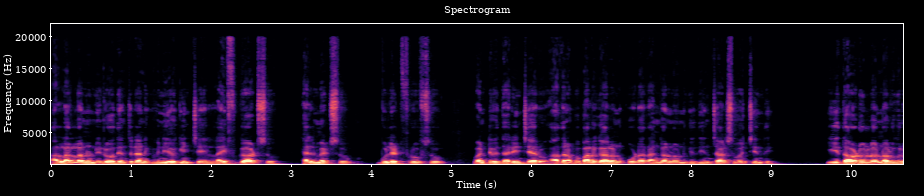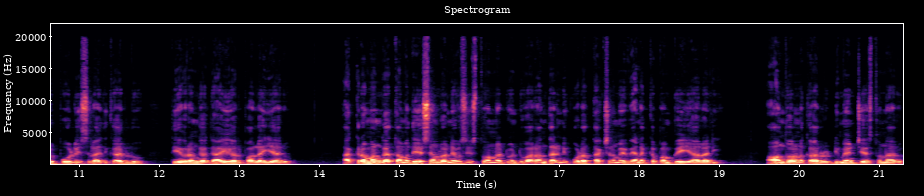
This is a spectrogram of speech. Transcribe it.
అల్లర్లను నిరోధించడానికి వినియోగించే life guards helmets bullet proofs వంటివి ధరించారు. అదనపు బలగాలను కూడా రంగంలోనికి దించాల్సి వచ్చింది. ఈ దాడుల్లో నలుగురు పోలీసుల అధికారులు తీవ్రంగా గాయాలు పాలయ్యారు. అక్రమంగా తమ దేశంలో నివసిస్తున్నటువంటి వారందరినీ కూడా తక్షణమే వెనక్కి పంపేయాలని ఆందోళనకారులు డిమాండ్ చేస్తున్నారు.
